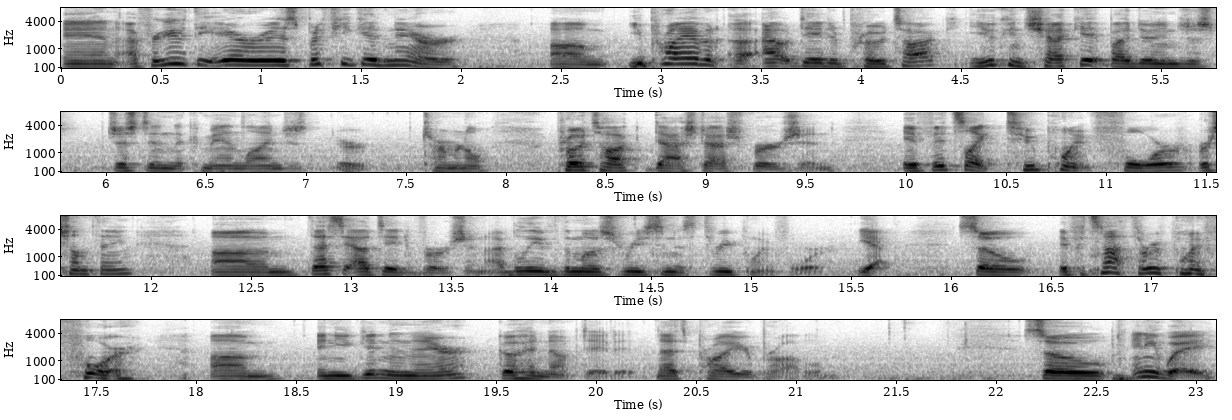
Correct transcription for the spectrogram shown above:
and I forget what the error is, but if you get an error, um, you probably have an outdated protoc. You can check it by doing just just in the command line, just or terminal protoc dash dash version. If it's like 2.4 or something, um, that's the outdated version. I believe the most recent is 3.4. Yeah. So if it's not 3.4 um, and you get in there, go ahead and update it. That's probably your problem. So anyway,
